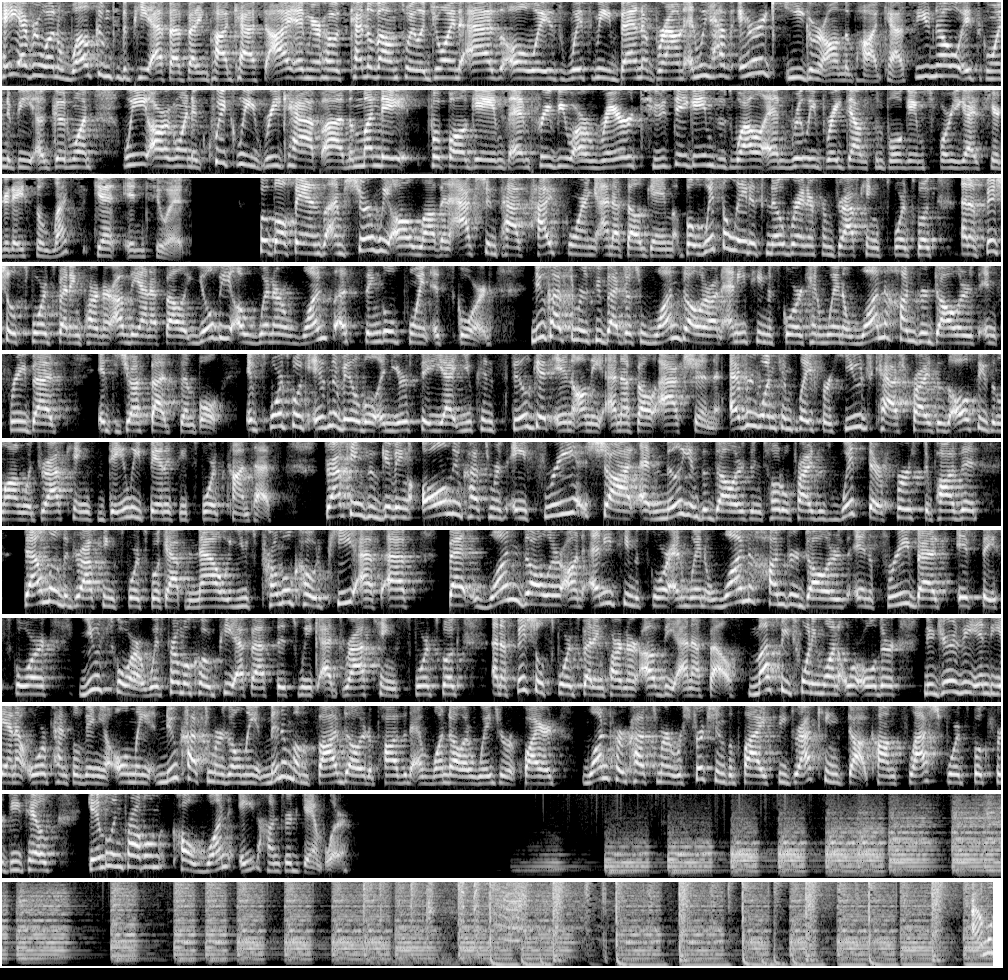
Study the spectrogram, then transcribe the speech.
Hey everyone, welcome to the PFF Betting Podcast. I am your host, Kendall Valenzuela, joined as always with me, Ben Brown, and we have Eric Eager on the podcast. So you know it's going to be a good one. We are going to quickly recap uh, the Monday football games and preview our rare Tuesday games as well and really break down some bowl games for you guys here today. So let's get into it. Football fans, I'm sure we all love an action packed, high scoring NFL game. But with the latest no brainer from DraftKings Sportsbook, an official sports betting partner of the NFL, you'll be a winner once a single point is scored. New customers who bet just $1 on any team to score can win $100 in free bets. It's just that simple. If Sportsbook isn't available in your state yet, you can still get in on the NFL action. Everyone can play for huge cash prizes all season long with DraftKings daily fantasy sports contests. DraftKings is giving all new customers a free shot at millions of dollars in total prizes with their first deposit. Download the DraftKings Sportsbook app now. Use promo code PFF Bet $1 on any team to score and win $100 in free bets if they score. You score with promo code PFF this week at DraftKings Sportsbook, an official sports betting partner of the NFL. Must be 21 or older, New Jersey, Indiana, or Pennsylvania only. New customers only. Minimum $5 deposit and $1 wager required. One per customer. Restrictions apply. See DraftKings.com slash sportsbook for details. Gambling problem? Call 1-800-GAMBLER.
